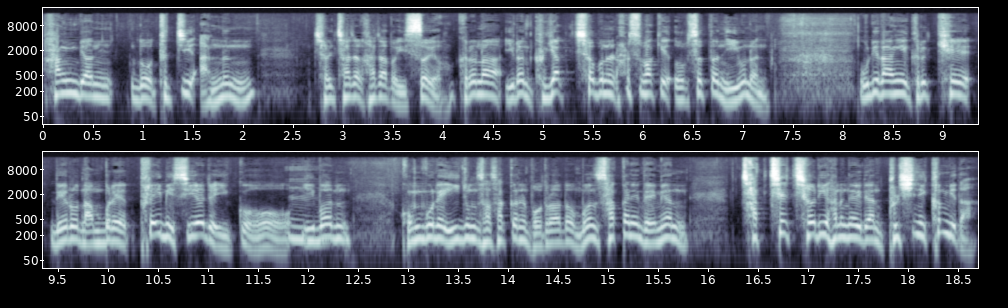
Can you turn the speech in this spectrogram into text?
항변도 듣지 않는 절차적 하자도 있어요. 그러나 이런 극약 처분을 할 수밖에 없었던 이유는 우리 당이 그렇게 내로남불의 프레임이 쓰여져 있고 음. 이번 공군의 이중사 사건을 보더라도 뭔 사건이 되면 자체 처리하는 것에 대한 불신이 큽니다.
